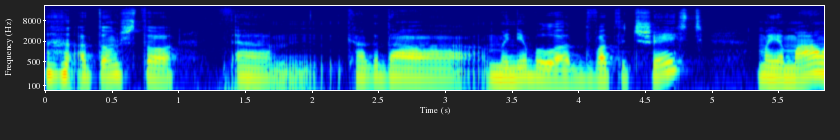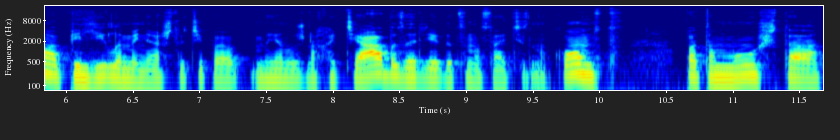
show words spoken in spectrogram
о том, что эм, когда мне было 26, моя мама пилила меня, что типа мне нужно хотя бы зарегаться на сайте знакомств, потому что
